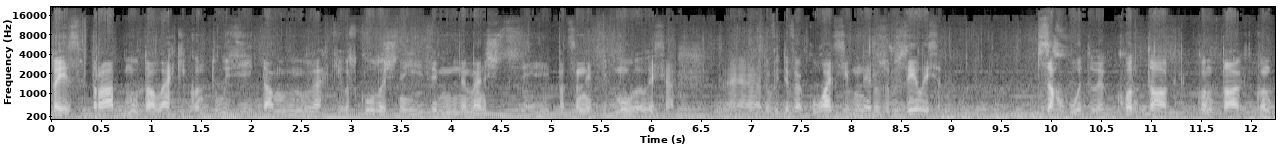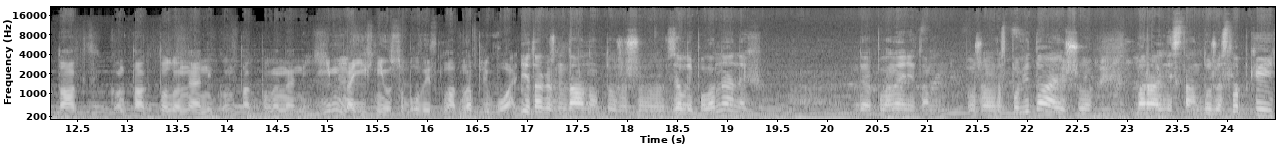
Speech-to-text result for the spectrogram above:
без втрат, ну да, легкі контузії, там легкі осколочні, тим не менш ці пацани відмовилися від евакуації, вони розгрузилися, заходили, контакт, контакт, контакт, контакт полонений, контакт полонений. Їм на їхній особовий склад наплювати. І також недавно теж, що взяли полонених, де полонені там теж розповідають, що моральний стан дуже слабкий.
